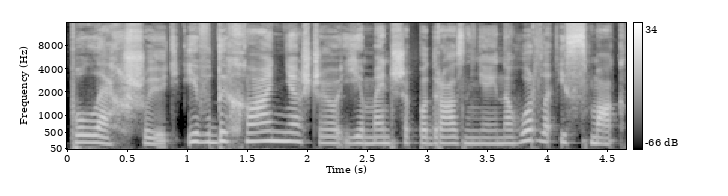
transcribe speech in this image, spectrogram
Полегшують і вдихання, що є менше подразнення і на горла, і смак.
